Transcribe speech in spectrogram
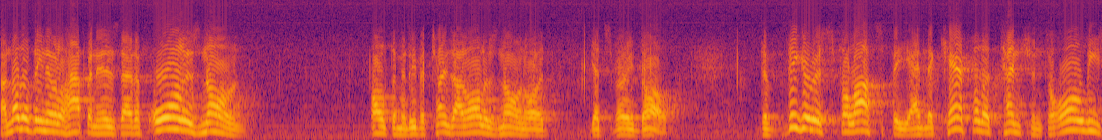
Another thing that will happen is that if all is known, ultimately, if it turns out all is known or it gets very dull, the vigorous philosophy and the careful attention to all these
